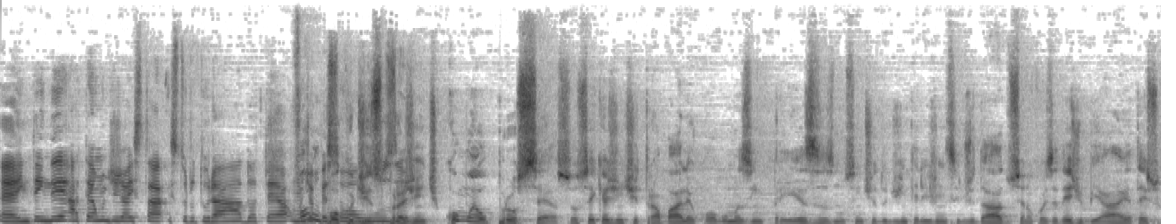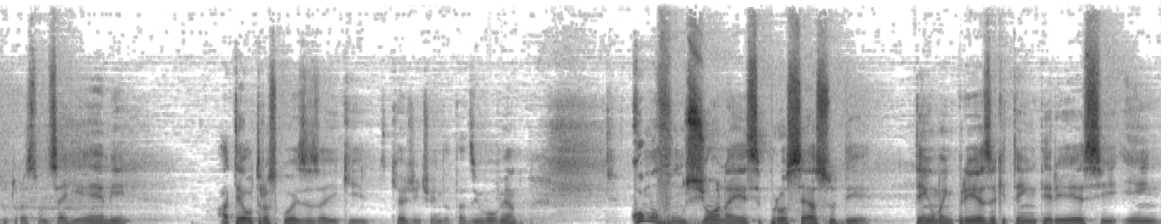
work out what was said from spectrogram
é, entender até onde já está estruturado, até onde Fala a um pessoa pouco disso usa. pra gente. Como é o processo? Eu sei que a gente trabalha com algumas empresas no sentido de inteligência de dados, sendo coisa desde BI até estruturação de CRM, até outras coisas aí que, que a gente ainda está desenvolvendo. Como funciona esse processo de tem uma empresa que tem interesse em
